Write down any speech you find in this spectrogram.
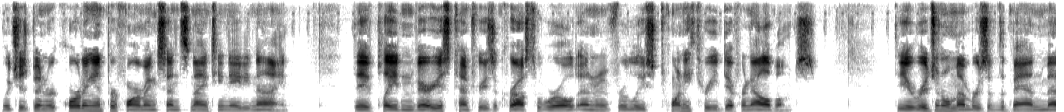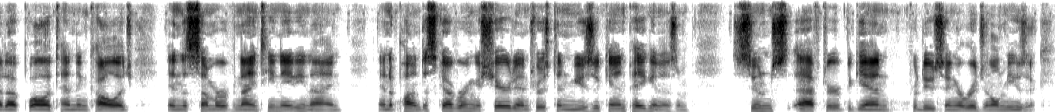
which has been recording and performing since 1989. They have played in various countries across the world and have released 23 different albums. The original members of the band met up while attending college in the summer of 1989 and upon discovering a shared interest in music and paganism, soon after began producing original music.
